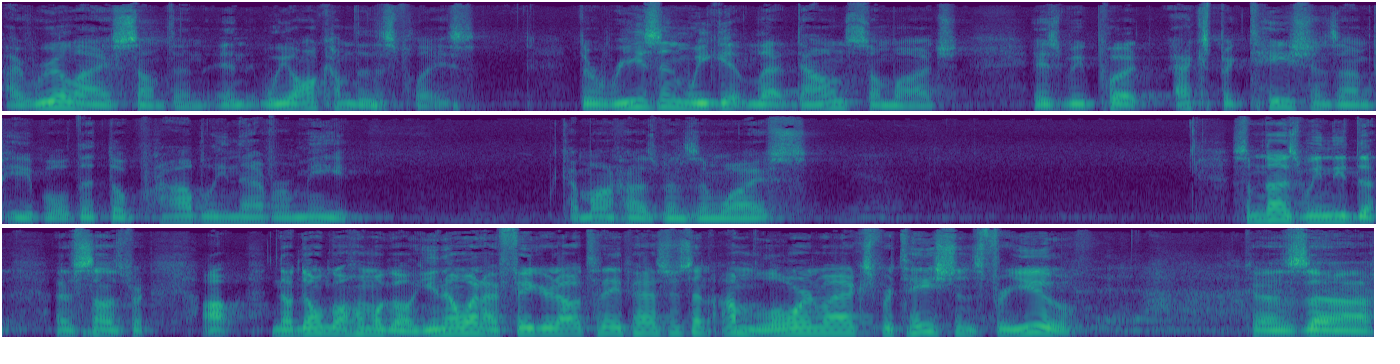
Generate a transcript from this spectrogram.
I realized something, and we all come to this place. The reason we get let down so much is we put expectations on people that they'll probably never meet. Come on, husbands and wives. Sometimes we need to, uh, now don't go home and go, you know what I figured out today, Pastor Son? I'm lowering my expectations for you. Because, uh,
